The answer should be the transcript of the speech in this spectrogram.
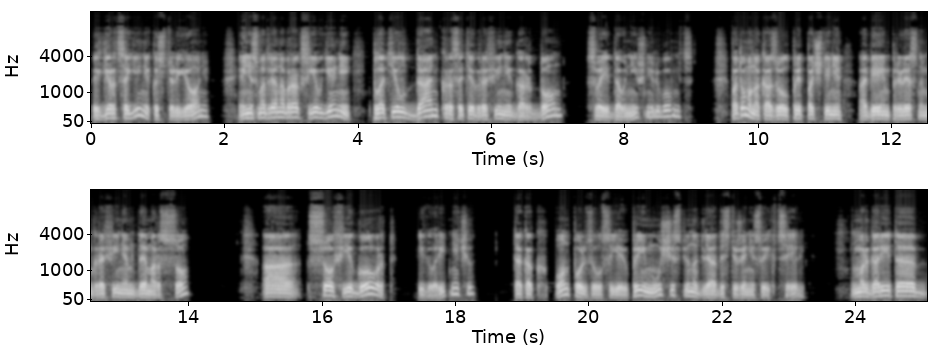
к герцогине Кастильоне, и, несмотря на брак с Евгенией, платил дань красоте графини Гордон, своей давнишней любовнице. Потом он оказывал предпочтение обеим прелестным графиням де Марсо, а Софье Говард и говорить нечего, так как он пользовался ею преимущественно для достижения своих целей. Маргарита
